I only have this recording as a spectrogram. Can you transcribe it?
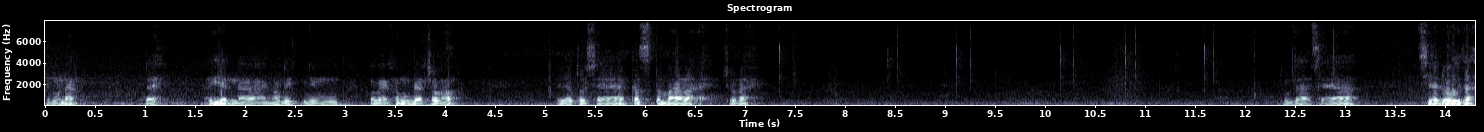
cái món ăn. Đây đã hiện à, ảnh mặc định nhưng có vẻ không được đẹp cho lắm. Bây giờ tôi sẽ customize lại chỗ này. Chúng ta sẽ chia đôi ra.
